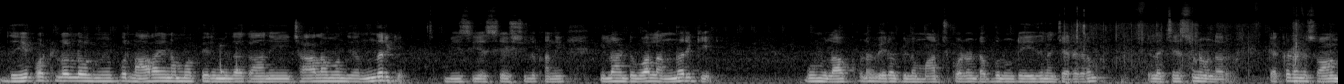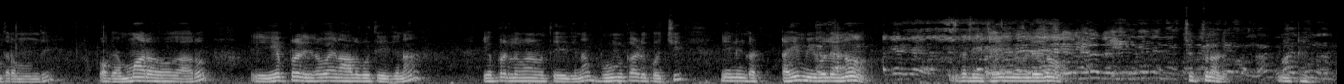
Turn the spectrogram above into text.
దేపట్లలో మేపు నారాయణమ్మ పేరు మీద కానీ చాలామంది అందరికీ బీసీఎస్సీ ఎస్సీలు ఎస్టీలు కానీ ఇలాంటి వాళ్ళందరికీ భూమి లాక్కోవడం వేరే పిల్ల మార్చుకోవడం డబ్బులు ఉంటే ఏదైనా జరగడం ఇలా చేస్తూనే ఉన్నారు. ఎక్కడైనా స్వాతంత్రం ఉంది. ఒక ఎంఆర్ఓ గారు ఏప్రిల్ ఇరవై నాలుగో తేదీన ఏప్రిల్ ఇరవై నాలుగో తేదీన భూమి కాడికి వచ్చి నేను ఇంకా టైం ఇవ్వలేను ఇంకా నేను టైం ఇవ్వలేను చెప్తున్నాడు. టైం.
